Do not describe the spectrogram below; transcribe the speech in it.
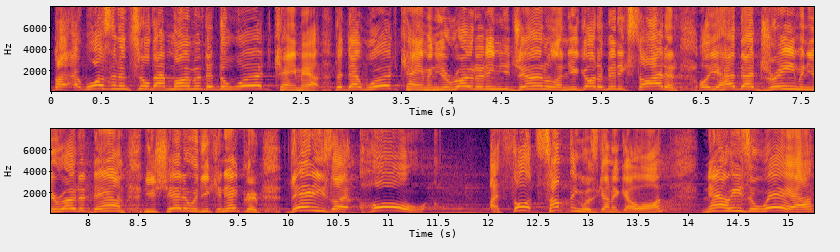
But it wasn't until that moment that the word came out, that that word came and you wrote it in your journal and you got a bit excited, or you had that dream and you wrote it down, and you shared it with your Connect group. Then he's like, oh, I thought something was going to go on. Now he's aware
